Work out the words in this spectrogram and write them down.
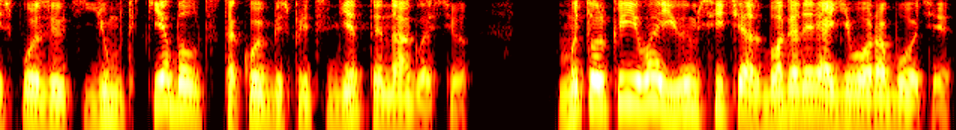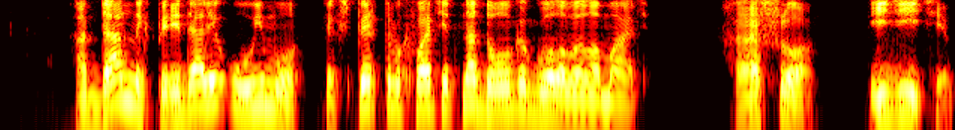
использовать Юмт-Кебл с такой беспрецедентной наглостью. Мы только и воюем сейчас благодаря его работе. А данных передали уйму, экспертам хватит надолго головы ломать. Хорошо, идите.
